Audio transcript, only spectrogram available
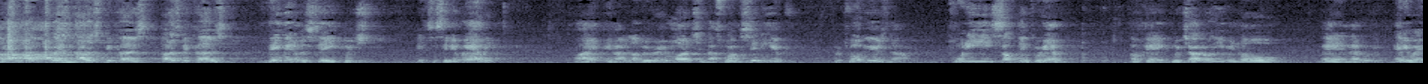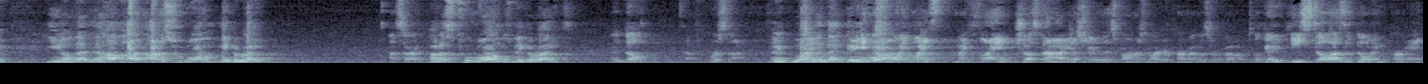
okay, how, how, how does, when- how does because, how does because they made a mistake, which it's the city of Miami, right? And I love it very much, and that's why I'm sitting here for twelve years now, twenty something for him. Okay, which I don't even know, man, never. Anyway, you know that how, how, how does two wrongs make a right? I'm sorry, How does two wrongs make a right? And don't, of course not. Why did that? There At this point, my, my client just found out yesterday that his farmer's market permit was revoked. Okay. He still has a building permit.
